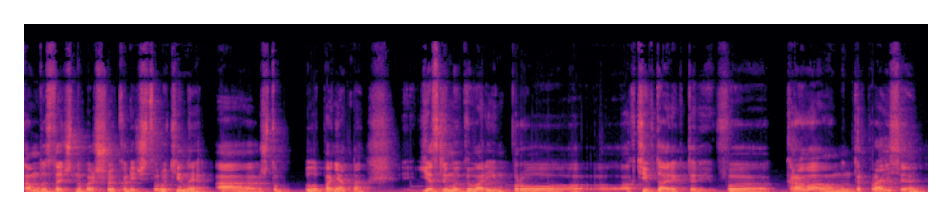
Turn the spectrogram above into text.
там достаточно большое количество рутины. А чтобы было понятно, если мы говорим про э, Active Directory в кровавом enterprise,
